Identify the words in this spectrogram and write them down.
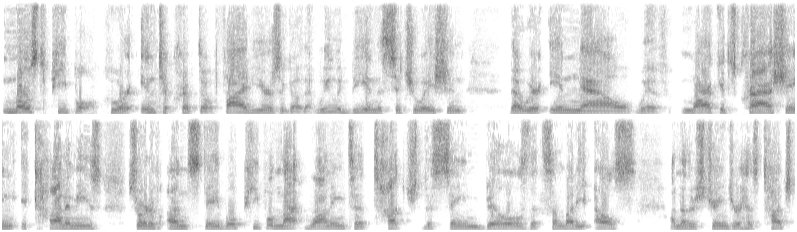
most people who are into crypto five years ago that we would be in the situation that we're in now with markets crashing, economies sort of unstable, people not wanting to touch the same bills that somebody else, another stranger has touched,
